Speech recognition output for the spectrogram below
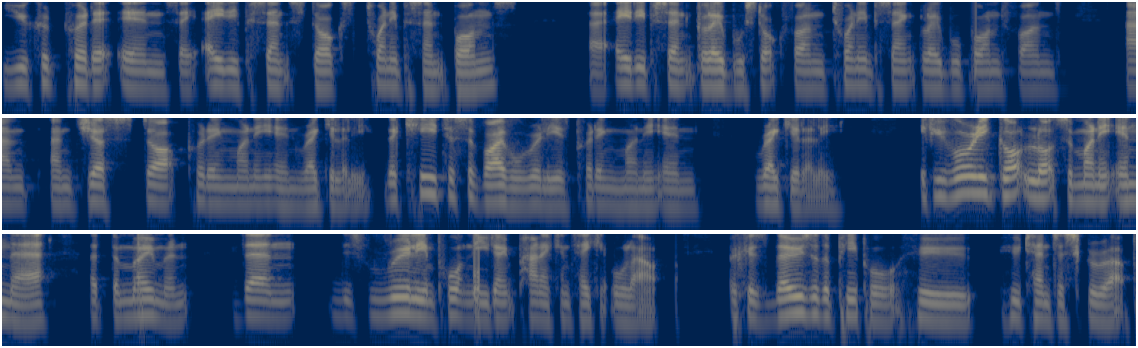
you could put it in, say, 80% stocks, 20% bonds, uh, 80% global stock fund, 20% global bond fund, and, and just start putting money in regularly. The key to survival really is putting money in regularly. If you've already got lots of money in there at the moment, then it's really important that you don't panic and take it all out because those are the people who who tend to screw up.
